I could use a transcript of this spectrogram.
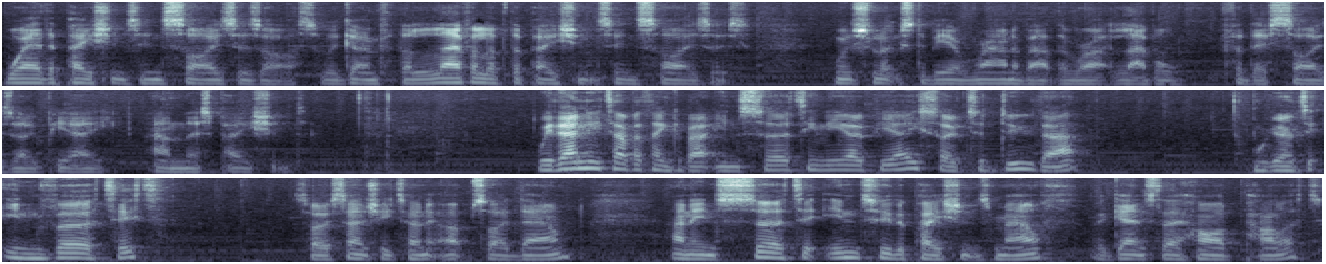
where the patient's incisors are. So we're going for the level of the patient's incisors, which looks to be around about the right level for this size OPA and this patient. We then need to have a think about inserting the OPA. So to do that, we're going to invert it, so essentially turn it upside down, and insert it into the patient's mouth against their hard palate,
